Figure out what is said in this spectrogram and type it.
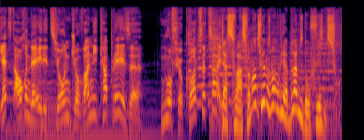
Jetzt auch in der Edition Giovanni Caprese. Nur für kurze Zeit. Das war's von uns. Wir hören uns morgen wieder. Bleiben Sie doof. Wir sind's schon.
